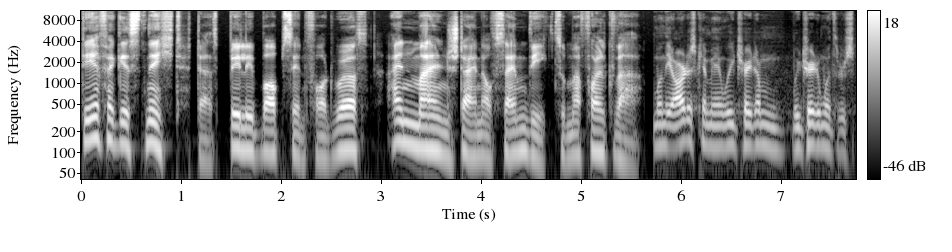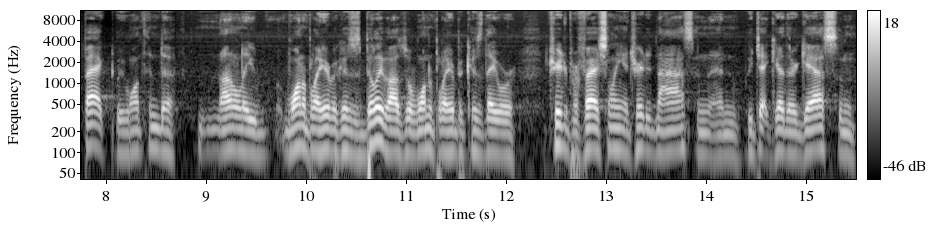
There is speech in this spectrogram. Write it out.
der vergisst nicht, dass Billy Bob's in Fort Worth ein Meilenstein auf seinem Weg zum Erfolg war. when the artists come in, we treat them we treat them with respect. We want them to not only want to play here because it's Billy Bob's, but want to play here because they were treated professionally and treated nice, and, and we take care of their guests and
